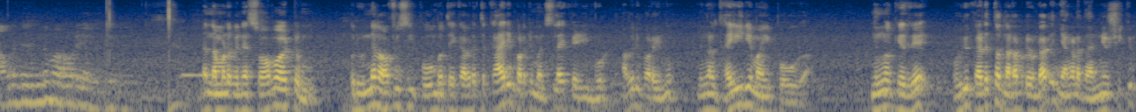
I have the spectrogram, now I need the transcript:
അവരുടെ നമ്മൾ പിന്നെ സ്വാഭാവികമായിട്ടും ഒരു ഉന്നത ഓഫീസിൽ പോകുമ്പോഴത്തേക്ക് അവരത്തെ കാര്യം പറഞ്ഞ് മനസ്സിലാക്കി കഴിയുമ്പോൾ അവർ പറയുന്നു നിങ്ങൾ ധൈര്യമായി പോവുക. നിങ്ങൾക്കെതിരെ ഒരു കടുത്ത നടപടി ഉണ്ടാകും. ഞങ്ങളത് അന്വേഷിക്കും.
